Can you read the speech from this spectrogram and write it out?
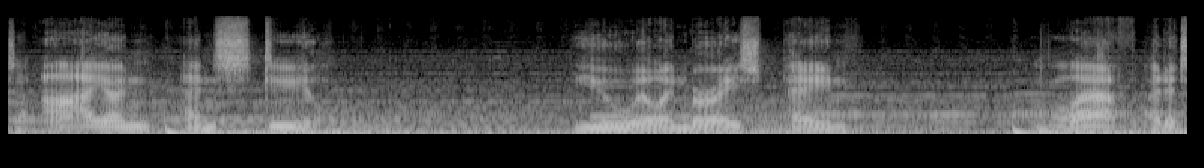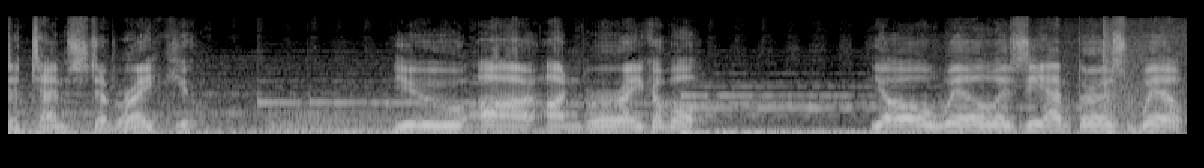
to iron and steel. You will embrace pain and laugh at its attempts to break you. You are unbreakable. Your will is the Emperor's will.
